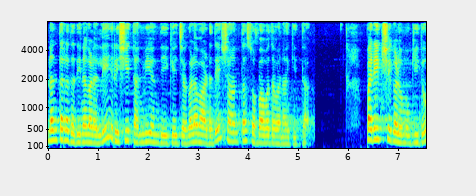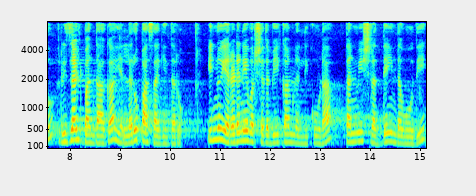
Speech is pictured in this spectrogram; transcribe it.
ನಂತರದ ದಿನಗಳಲ್ಲಿ ರಿಷಿ ತನ್ವಿಯೊಂದಿಗೆ ಜಗಳವಾಡದೆ ಶಾಂತ ಸ್ವಭಾವದವನಾಗಿದ್ದ. ಪರೀಕ್ಷೆಗಳು ಮುಗಿದು ರಿಸಲ್ಟ್ ಬಂದಾಗ ಎಲ್ಲರೂ ಪಾಸಾಗಿದ್ದರು. ಇನ್ನು ಎರಡನೇ ವರ್ಷದ ಬಿಕಾಂನಲ್ಲಿ ಕೂಡ ತನ್ವಿ ಶ್ರದ್ಧೆಯಿಂದ ಓದಿ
